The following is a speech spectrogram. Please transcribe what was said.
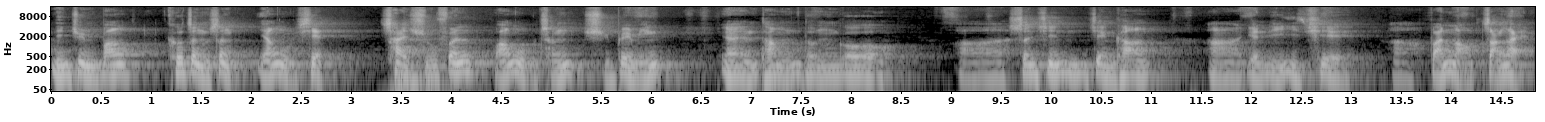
林俊邦、柯正胜、杨武宪、蔡淑芬、黄武成、许贝明，嗯，他们都能够啊身心健康啊，远离一切啊烦恼障碍。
